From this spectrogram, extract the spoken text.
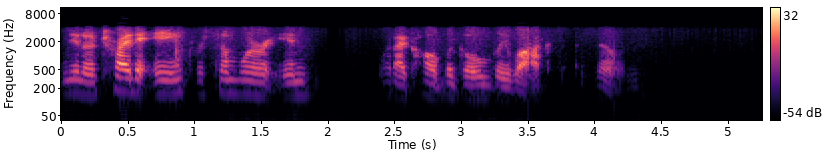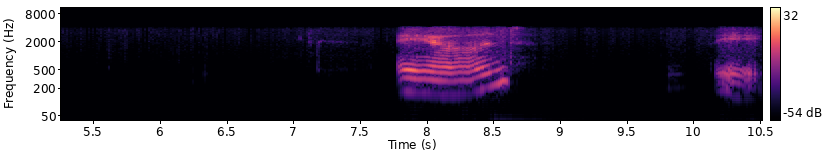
you know, try to aim for somewhere in what I call the Goldilocks zone. And let's see,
